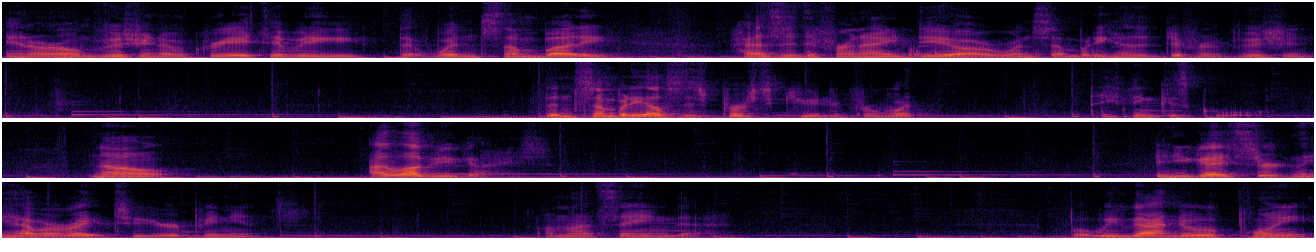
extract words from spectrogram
in our own vision of creativity that when somebody has a different idea or when somebody has a different vision, then somebody else is persecuted for what they think is cool. Now, I love you guys. And you guys certainly have a right to your opinions. I'm not saying that. But we've gotten to a point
